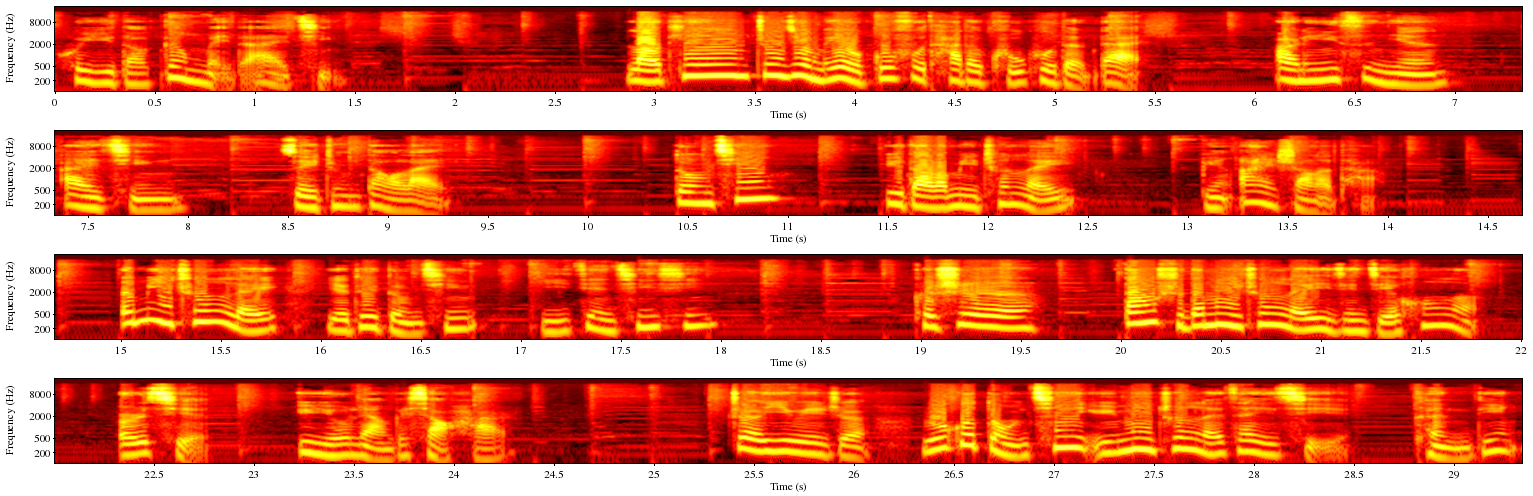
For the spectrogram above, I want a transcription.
会遇到更美的爱情。老天终究没有辜负他的苦苦等待。二零一四年，爱情最终到来，董卿遇到了密春雷，并爱上了他，而密春雷也对董卿一见倾心。可是，当时的密春雷已经结婚了。而且育有两个小孩，这意味着，如果董卿与密春雷在一起，肯定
